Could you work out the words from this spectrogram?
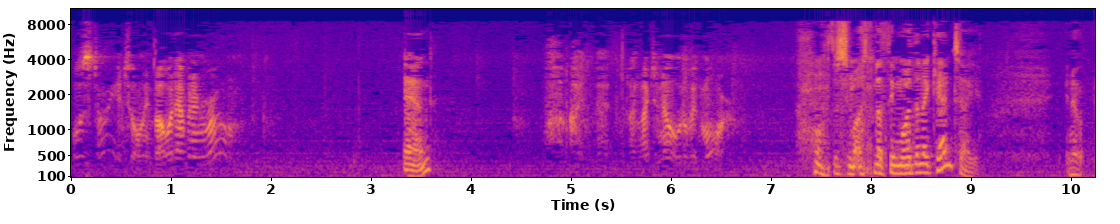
Well, the story you told me about what happened in Rome. And? I, I, I'd like to know a little bit more. Well, there's nothing more than I can tell you. You know,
